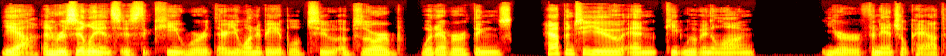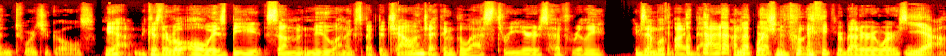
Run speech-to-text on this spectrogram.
Yeah. And resilience is the key word there. You want to be able to absorb whatever things happen to you and keep moving along your financial path and towards your goals. Yeah, because there will always be some new unexpected challenge. I think the last three years have really exemplified that, unfortunately, for better or worse. Yeah.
